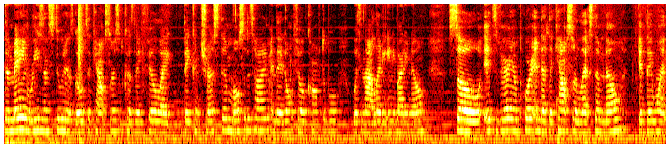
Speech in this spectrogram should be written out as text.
the main reason students go to counselors is because they feel like they can trust them most of the time and they don't feel comfortable with not letting anybody know. So it's very important that the counselor lets them know if they want,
